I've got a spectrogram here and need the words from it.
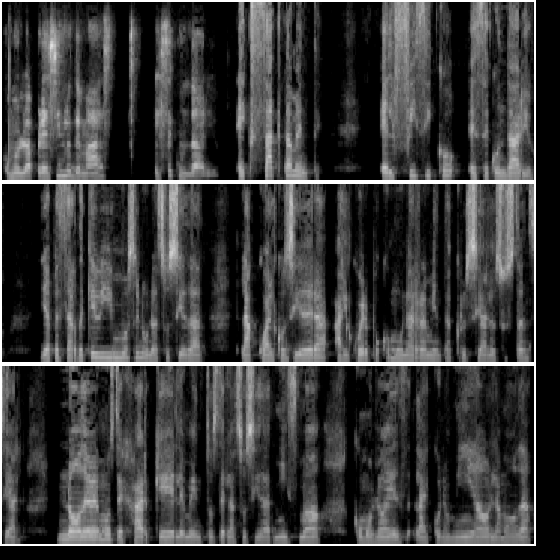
como lo aprecien los demás, es secundario. Exactamente. El físico es secundario y a pesar de que vivimos en una sociedad la cual considera al cuerpo como una herramienta crucial o sustancial, No debemos dejar que elementos de la sociedad misma, como lo es la economía o la moda,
